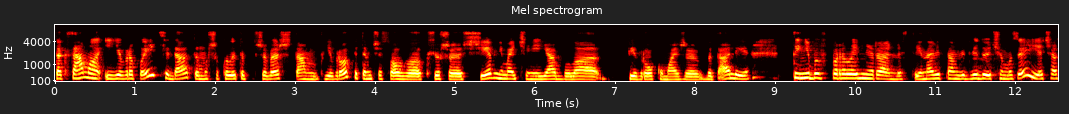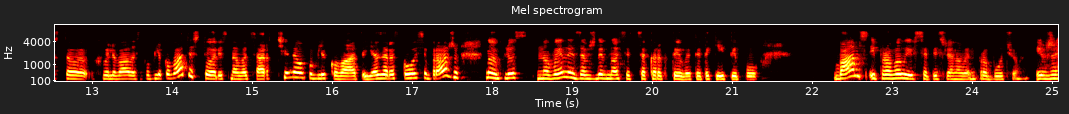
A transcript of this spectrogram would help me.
Так само і європейці, да? тому що коли ти живеш там в Європі, тимчасово Ксюша ще в Німеччині, я була. Півроку майже в Італії, ти ніби в паралельній реальності. І навіть там, відвідуючи музеї, я часто хвилювалася публікувати сторіс на WhatsApp чи не опублікувати. Я зараз когось ображу. Ну і плюс новини завжди вносять це корективи. Ти такий, типу. Бамс і провалився після новин про Бучу, і вже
